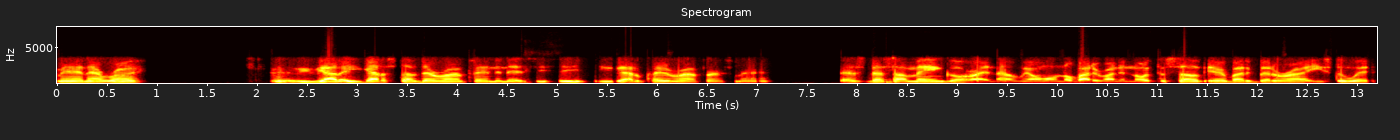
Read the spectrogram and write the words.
Man, that run. You gotta you gotta stop that run playing in the SEC. You gotta play the run first, man. That's that's our main goal right now. We don't want nobody running north to south. Everybody better run east to west.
